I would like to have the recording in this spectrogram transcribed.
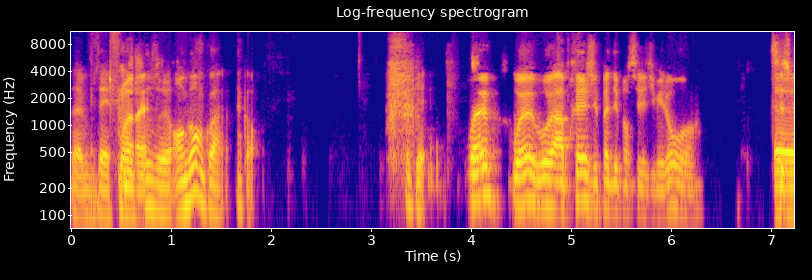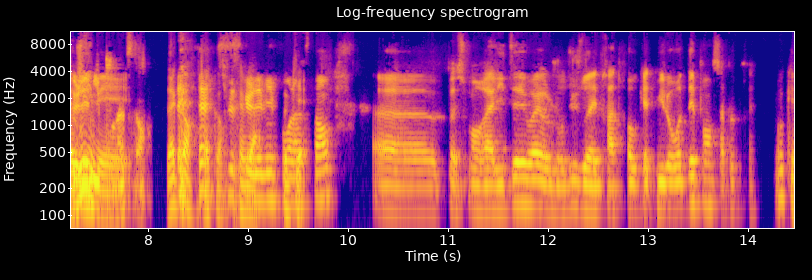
vous avez fait des choses en grand, quoi. D'accord. Ok. Ouais, ouais, ouais. Après, j'ai pas dépensé les 10 000 euros. Hein. C'est ce que j'ai mis pour l'instant. D'accord, d'accord. c'est ce que j'ai mis pour l'instant. Euh, parce qu'en réalité, ouais, aujourd'hui, je dois être à 3 ou 4 000 euros de dépenses à peu près. Ok.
